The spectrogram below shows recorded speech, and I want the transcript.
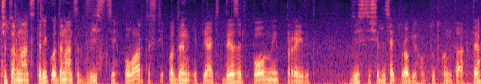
14 рік, 11200 по вартості, 1,5 дизель, повний привід. 260 пробігів. Тут контакти.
